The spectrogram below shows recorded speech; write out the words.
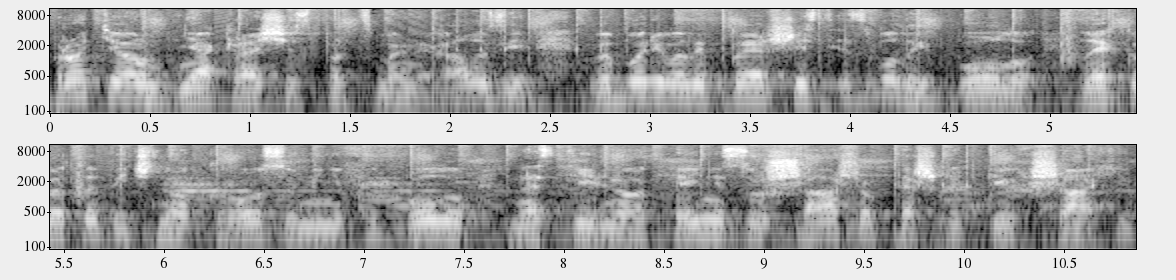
Протягом дня кращі спортсмени галузі виборювали першість з волейболу, легкоатлетичного кросу, мініфутболу, настільного тенісу, шашок та швидких шахів.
